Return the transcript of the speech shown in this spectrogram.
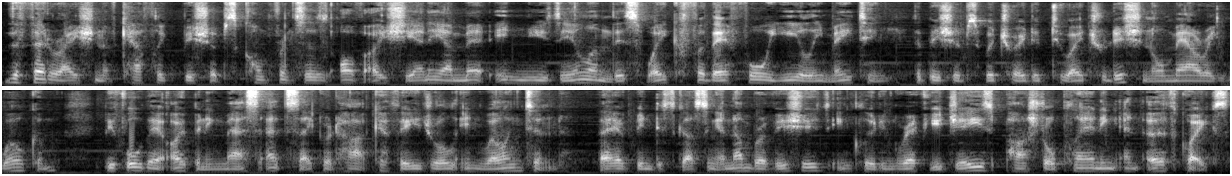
The Federation of Catholic Bishops' Conferences of Oceania met in New Zealand this week for their four yearly meeting. The bishops were treated to a traditional Maori welcome before their opening Mass at Sacred Heart Cathedral in Wellington. They have been discussing a number of issues, including refugees, pastoral planning, and earthquakes,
